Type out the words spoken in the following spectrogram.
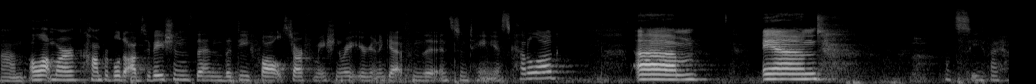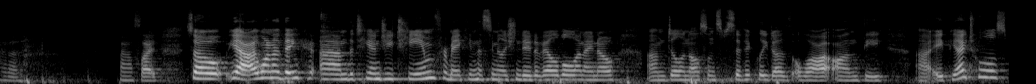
um, a lot more comparable to observations than the default star formation rate you're going to get from the instantaneous catalog. Um, and let's see if I had a final slide. So yeah, I want to thank um, the TNG team for making the simulation data available, and I know um, Dylan Nelson specifically does a lot on the uh, API tools.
